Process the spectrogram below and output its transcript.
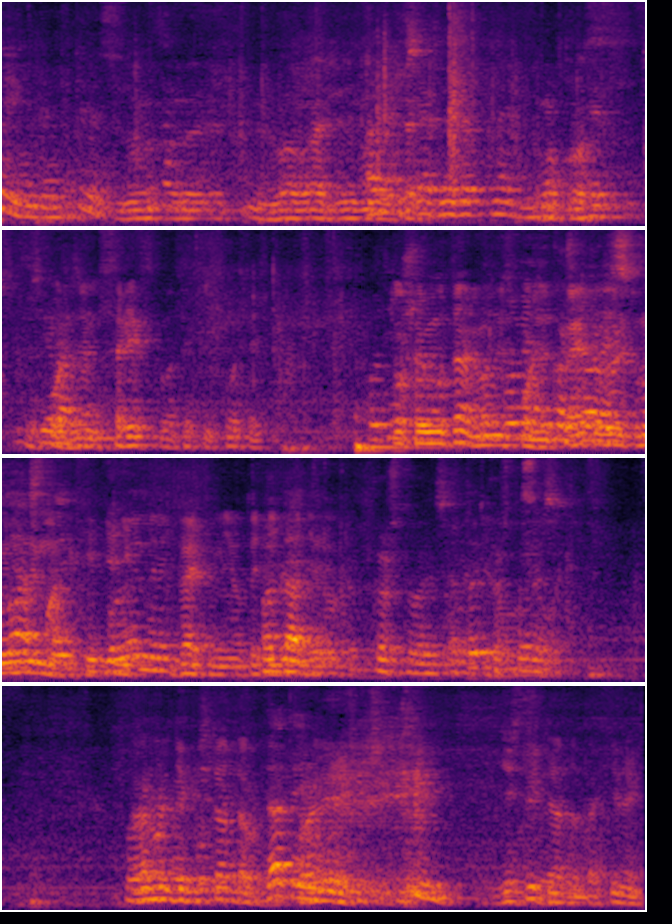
Ми і будемо. Ну, Але будет все решать ж не заткне. вопрос использования средств таких вот. От То, він что ему дали, он повинен использует. Поэтому кошторис говорит, у меня нема скласти і таких денег, повинен дайте мне вот эти подати деньги. кошторис. А той кошторис А роль депутатов дати йому проверить, гроші. действительно это так или нет.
